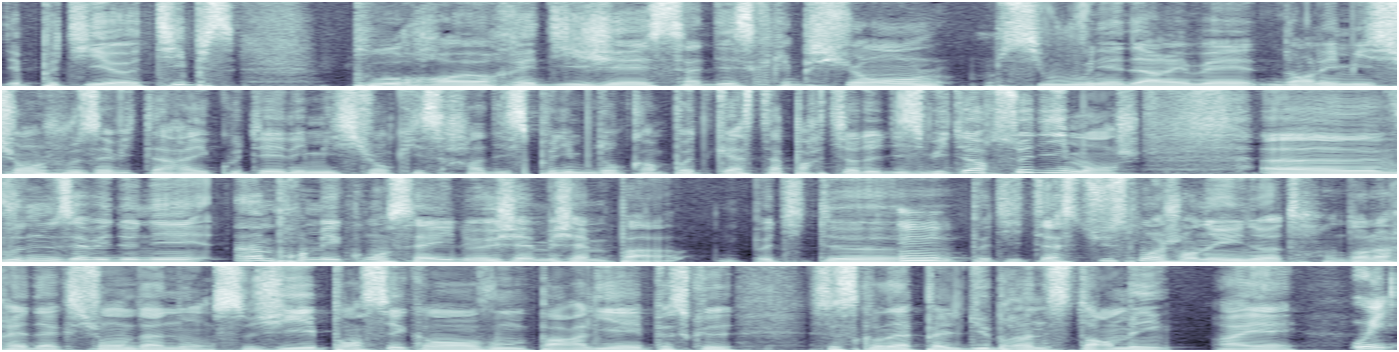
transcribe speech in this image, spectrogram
des petits tips pour rédiger sa description si vous venez d'arriver dans l'émission je vous invite à réécouter l'émission qui sera disponible donc en podcast à partir de 18h ce dimanche vous nous avez donné un premier conseil, le j'aime, j'aime pas. Une petite, Mm. petite astuce. Moi, j'en ai une autre dans la rédaction d'annonces. J'y ai pensé quand vous me parliez parce que c'est ce qu'on appelle du brainstorming. voyez? Oui.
